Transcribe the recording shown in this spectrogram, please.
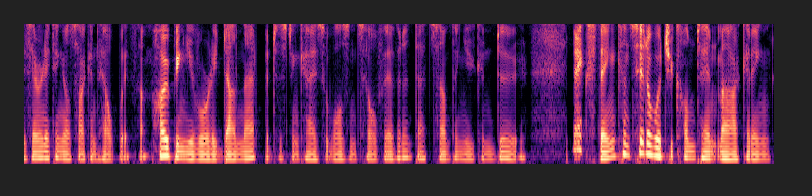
Is there anything else I can help with? I'm hoping you've already done that, but just in case it wasn't self evident, that's something you can do. Next thing, consider what your content marketing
